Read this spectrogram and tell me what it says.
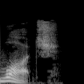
Watch.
